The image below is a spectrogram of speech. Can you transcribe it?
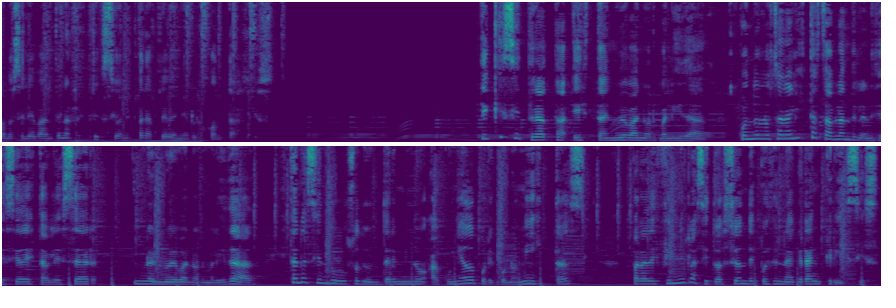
cuando se levanten las restricciones para prevenir los contagios. ¿De qué se trata esta nueva normalidad? Cuando los analistas hablan de la necesidad de establecer una nueva normalidad, están haciendo uso de un término acuñado por economistas para definir la situación después de una gran crisis,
